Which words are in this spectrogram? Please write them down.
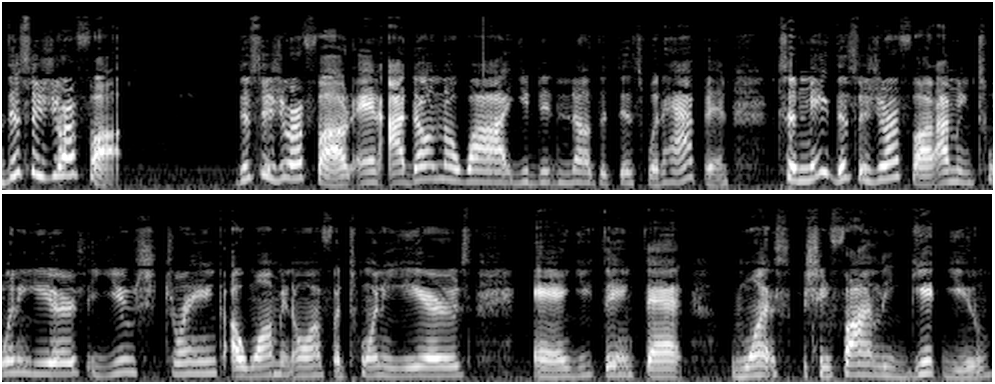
this is your fault. This is your fault. And I don't know why you didn't know that this would happen. To me, this is your fault. I mean, 20 years, you string a woman on for 20 years, and you think that once she finally get you,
